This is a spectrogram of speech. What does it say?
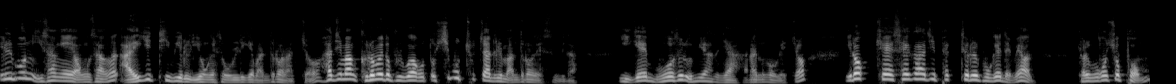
1분 이상의 영상은 IGTV를 이용해서 올리게 만들어놨죠. 하지만 그럼에도 불구하고 또 15초짜리를 만들어냈습니다. 이게 무엇을 의미하느냐라는 거겠죠. 이렇게 세 가지 팩트를 보게 되면 결국은 숏폼,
